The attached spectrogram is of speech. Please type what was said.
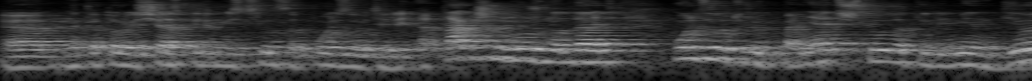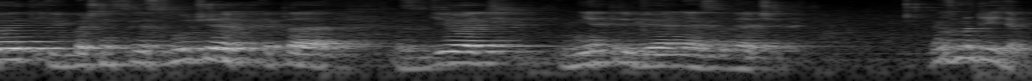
э, на который сейчас переместился пользователь. А также нужно дать пользователю понять, что этот элемент делает, и в большинстве случаев это сделать нетривиальная задача. Ну, смотрите,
